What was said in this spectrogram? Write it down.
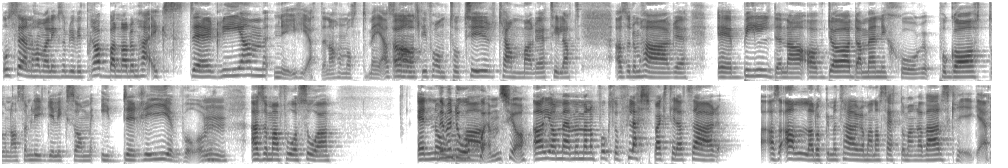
Och sen har man liksom blivit drabbad när de här extremnyheterna har nått mig. Alltså Ja. allt ifrån tortyrkammare till att, alltså de här eh, bilderna av döda människor på gatorna som ligger liksom i drivor. Alltså man får så, enorma... Nej men då skäms jag. Ja jag med, men man får också flashbacks till att så här, alltså alla dokumentärer man har sett om andra världskriget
